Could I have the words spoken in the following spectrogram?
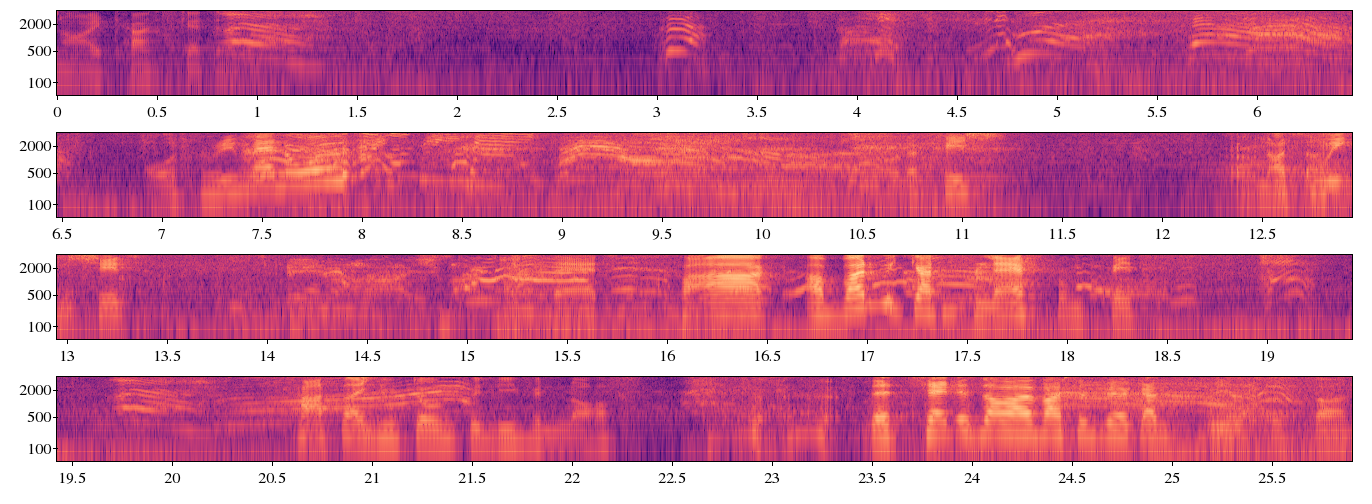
no, I can't get it. Oh, three-man ult! Oh, the fish. Not doing shit. I'm bad. Fuck! Uh, but we got flash from Fizz. Passa, you don't believe in love. Der Chat ist aber einfach schon wieder ganz wild gestern.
